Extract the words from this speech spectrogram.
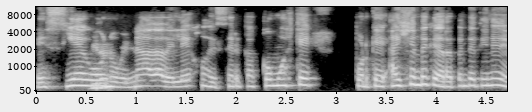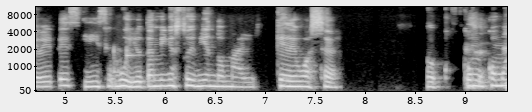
¿Es ciego, no ve nada, de lejos, de cerca? ¿Cómo es que, porque hay gente que de repente tiene diabetes y dice, uy, yo también estoy viendo mal, ¿qué debo hacer? ¿Cómo, cómo,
